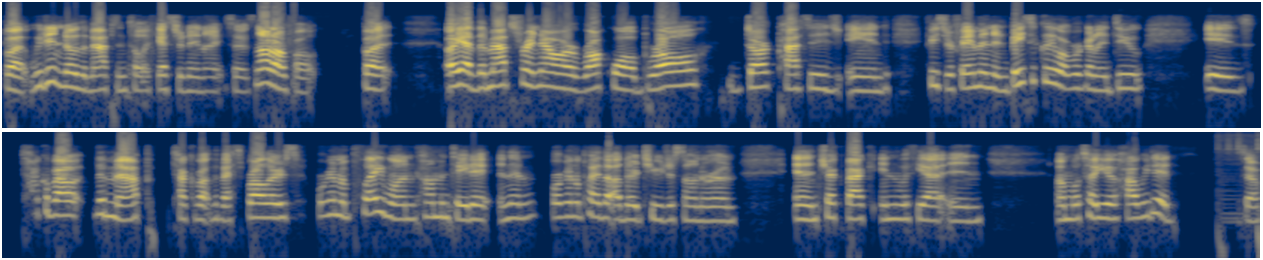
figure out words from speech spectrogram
But we didn't know the maps until like yesterday night, so it's not our fault. But oh yeah, the maps right now are Rockwall Brawl, Dark Passage, and Feast or Famine. And basically, what we're gonna do is talk about the map, talk about the best brawlers. We're gonna play one, commentate it, and then we're gonna play the other two just on our own, and check back in with you, and um, we'll tell you how we did. So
